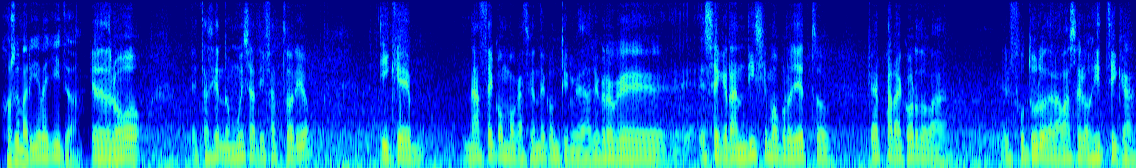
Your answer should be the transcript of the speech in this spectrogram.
José María Bellido. desde luego está siendo muy satisfactorio y que nace con vocación de continuidad. Yo creo que ese grandísimo proyecto que es para Córdoba, el futuro de la base logística,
